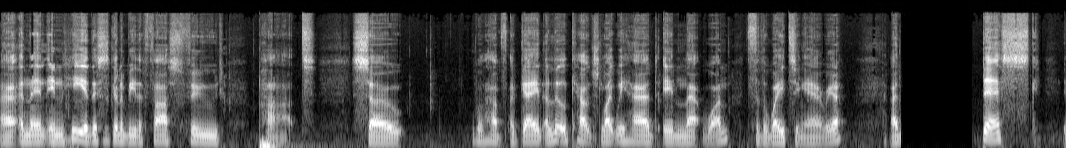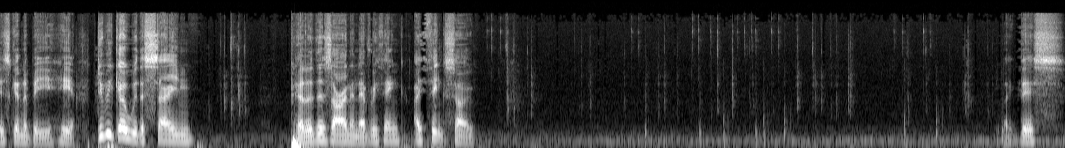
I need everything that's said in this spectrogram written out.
Uh, and then in here, this is going to be the fast food part. So we'll have, again, a little couch like we had in that one for the waiting area. And desk is going to be here. Do we go with the same pillar design and everything? I think so. Like this.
